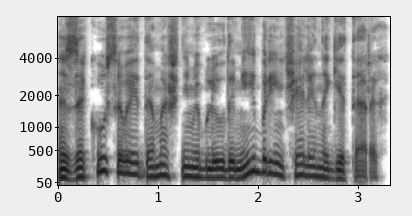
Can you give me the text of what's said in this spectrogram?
закусывая домашними блюдами и бренчали на гитарах.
